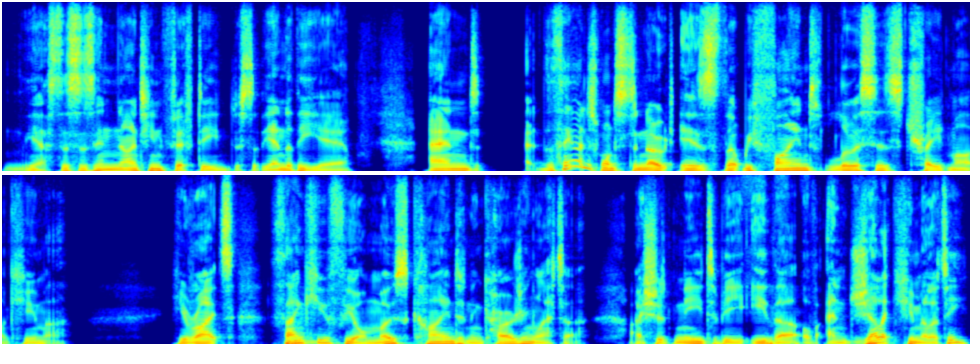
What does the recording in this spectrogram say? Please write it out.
yes, this is in 1950, just at the end of the year, and the thing I just wanted to note is that we find Lewis's trademark humor. He writes, Thank you for your most kind and encouraging letter. I should need to be either of angelic humility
